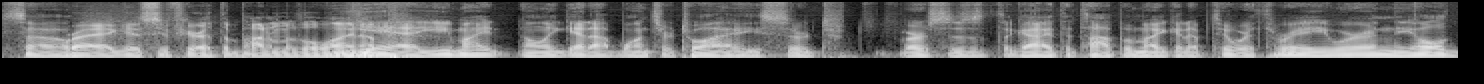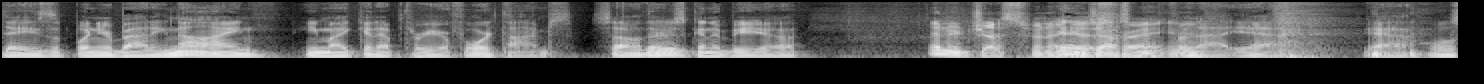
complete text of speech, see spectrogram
So Right, I guess if you're at the bottom of the lineup. yeah, you might only get up once or twice, or t- versus the guy at the top who might get up two or three. Where in the old days, when you're batting nine, he might get up three or four times. So there's going to be a An adjustment, I an guess, adjustment right? for Yeah. that. Yeah, yeah. We'll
